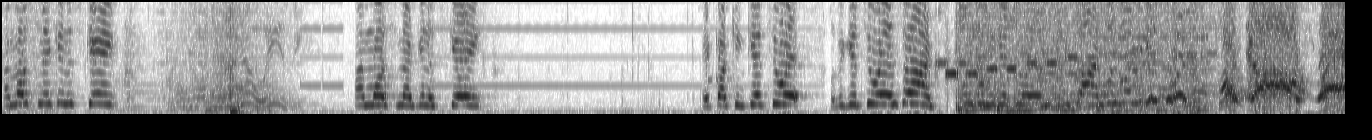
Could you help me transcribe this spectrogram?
I must make an escape. No, easy. I must make an escape. If I can get to it, let me get to it in time. Please let me get to it in time. Please let me get to it. Oh no!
